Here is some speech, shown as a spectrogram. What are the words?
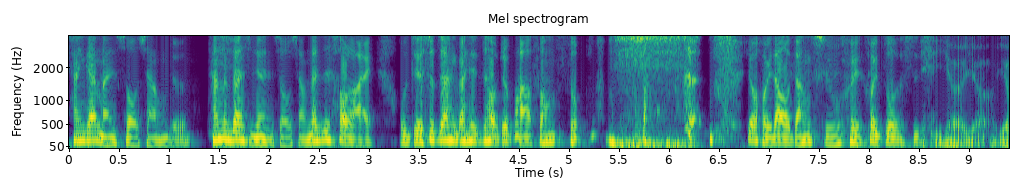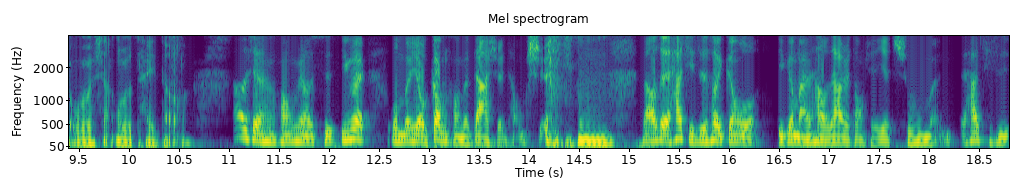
他应该蛮受伤的，他那段时间很受伤，但是后来我结束这段关系之后，我就把他封锁了，又回到我当时会会做的事情。有有有，我有想，我有猜到，而且很荒谬的是，因为我们有共同的大学同学，嗯。然后所以他其实会跟我一个蛮好的大学同学也出门，他其实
